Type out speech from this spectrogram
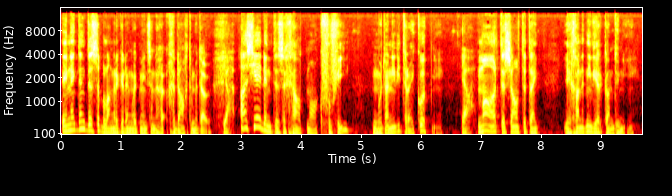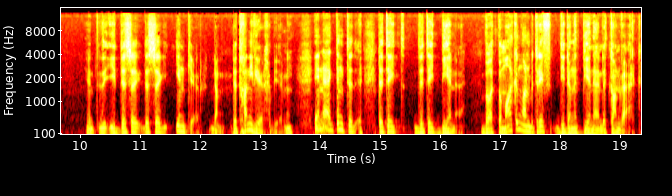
En ek dink dis 'n belangrike ding wat mense in ge- gedagte moet hou. Ja. As jy dink dis 'n geld maak foefie, moet dan nie die trui koop nie. Ja. Maar terselfdertyd, jy gaan dit nie weer kan doen nie. Jy- Dis 'n dis 'n een keer ding. Dit gaan nie weer gebeur nie. En ek dink dit dit het dit het bene. Wat bemarking aan betref, die ding het bene en dit kan werk.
